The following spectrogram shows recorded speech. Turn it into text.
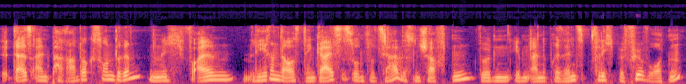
da ist ein Paradoxon drin, nämlich vor allem Lehrende aus den Geistes- und Sozialwissenschaften würden eben eine Präsenzpflicht befürworten.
